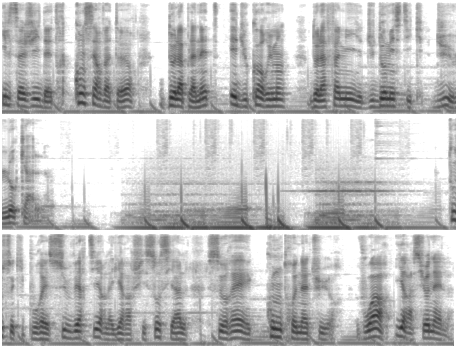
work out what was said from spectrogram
Il s'agit d'être conservateur de la planète et du corps humain, de la famille, du domestique, du local. Tout ce qui pourrait subvertir la hiérarchie sociale serait contre nature, voire irrationnelle.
